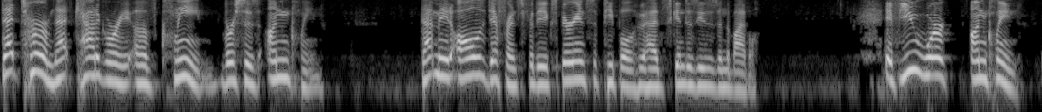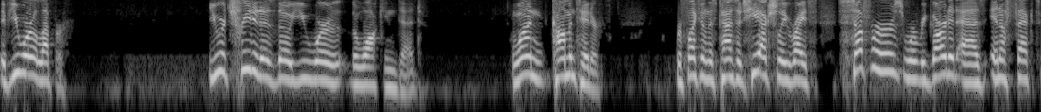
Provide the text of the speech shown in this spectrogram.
That term, that category of clean versus unclean, that made all the difference for the experience of people who had skin diseases in the Bible. If you were unclean, if you were a leper, you were treated as though you were the walking dead. One commentator, reflecting on this passage, he actually writes Sufferers were regarded as, in effect,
